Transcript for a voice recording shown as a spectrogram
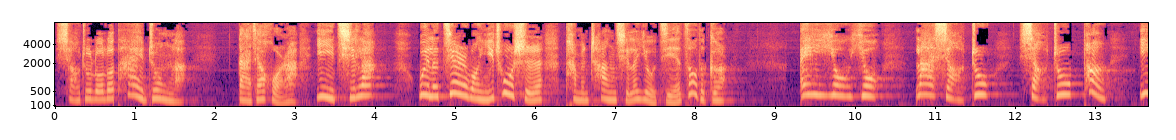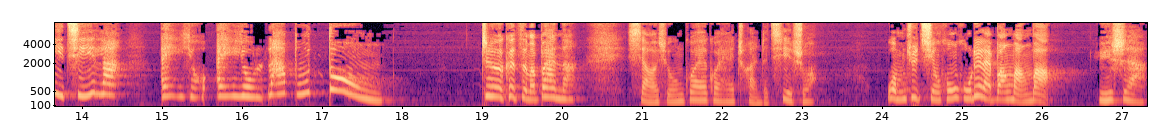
小猪罗罗太重了，大家伙儿啊一起拉，为了劲儿往一处使，他们唱起了有节奏的歌：“哎呦呦，拉小猪，小猪胖，一起拉，哎呦哎呦，拉不动。”这可怎么办呢？小熊乖乖喘着气说：“我们去请红狐狸来帮忙吧。”于是啊，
